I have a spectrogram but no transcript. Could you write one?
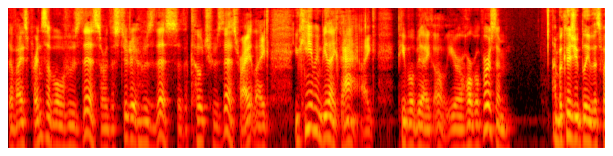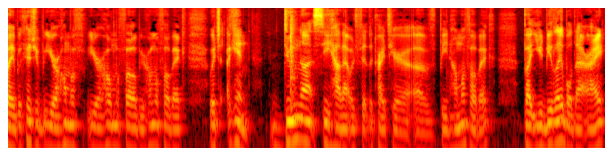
the vice principal who's this, or the student who's this, or the coach who's this, right? Like, you can't even be like that. Like, people be like, oh, you're a horrible person and because you believe this way, because you, you're homo, you're homophobe, you're homophobic, which again, do not see how that would fit the criteria of being homophobic, but you'd be labeled that, right?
